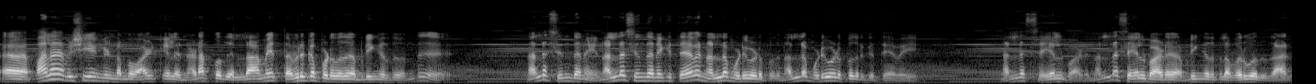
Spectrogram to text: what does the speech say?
அஹ், பல விஷயங்கள் நம்ம வாழ்க்கையில் நடப்பது எல்லாமே தவிர்க்கப்படுவது அப்படிங்கிறது வந்து நல்ல சிந்தனை. நல்ல சிந்தனைக்கு தேவை நல்ல முடிவெடுப்பது. நல்ல முடிவெடுப்பதற்கு தேவை. நல்ல செயல்பாடு நல்ல செயல்பாடு அப்படிங்கிறதுல வருவது தான்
